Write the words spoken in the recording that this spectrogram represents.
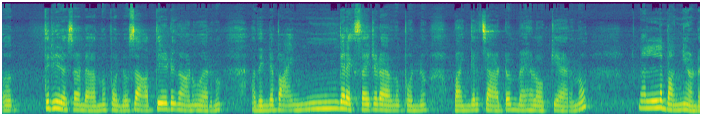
ഒത്തിരി രസമുണ്ടായിരുന്നു. പൊന്നു ആദ്യമായിട്ട് കാണുമായിരുന്നു. അതിന്റെ ഭയങ്കര എക്സൈറ്റഡ് ആയിരുന്നു പൊന്നു. ഭയങ്കര ചാട്ടവും ബഹളമൊക്കെ ആയിരുന്നു. നല്ല ഭംഗിയുണ്ട്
